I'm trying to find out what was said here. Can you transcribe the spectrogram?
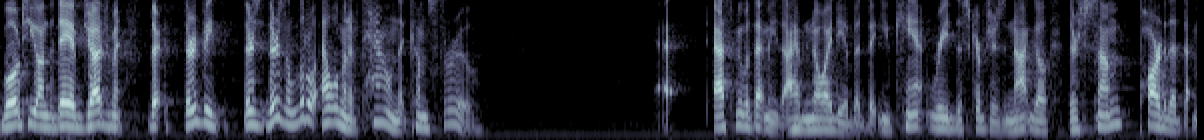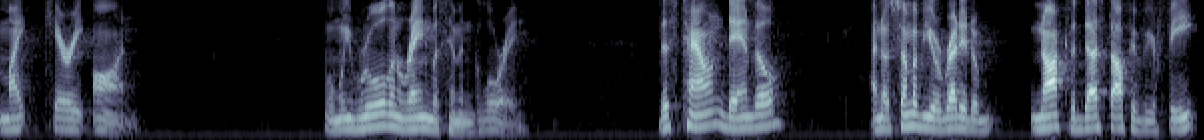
woe to you on the day of judgment, there, there'd be, there's, there's a little element of town that comes through. Ask me what that means. I have no idea, but that you can't read the scriptures and not go, there's some part of that that might carry on when we rule and reign with him in glory. This town, Danville, I know some of you are ready to knock the dust off of your feet.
